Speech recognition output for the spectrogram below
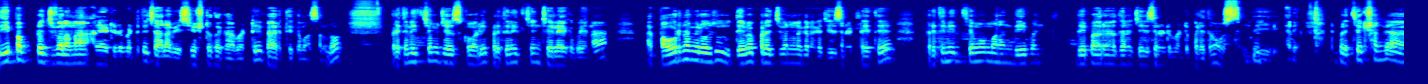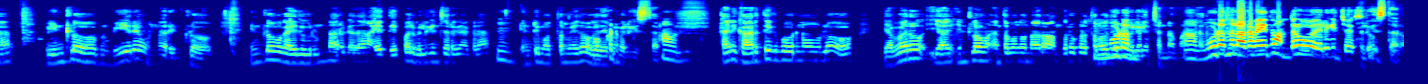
దీప ప్రజ్వలన అనేటటువంటిది చాలా విశిష్టత కాబట్టి కార్తీక మాసంలో ప్రతినిత్యం చేసుకోవాలి. ప్రతినిత్యం చేయలేకపోయినా పౌర్ణమి రోజు దీప ప్రజ్వలన కనుక చేసినట్లయితే ప్రతినిత్యము మనం దీపం దీపారాధన చేసినటువంటి ఫలితం వస్తుంది అని. ప్రత్యక్షంగా ఇంట్లో మీరే ఉన్నారు ఇంట్లో. ఇంట్లో ఒక ఐదుగురు ఉన్నారు కదా ఐదు దీపాలు వెలిగించారుగా అక్కడ. ఇంటి మొత్తం మీద ఒక దీపం. వెలిగిస్తారు. కానీ కార్తీక పౌర్ణమిలో ఎవరు ఇంట్లో ఎంతమంది ఉన్నారో అందరూ కూడా తలో. వెలిగించండి. మూడు వందల అరవై ఐదు అందరూ వెలిగించేస్తారు. వెలిగిస్తారు.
